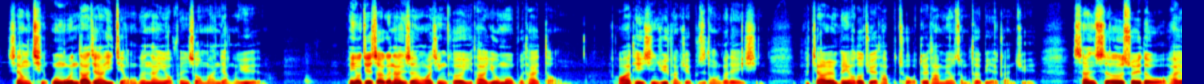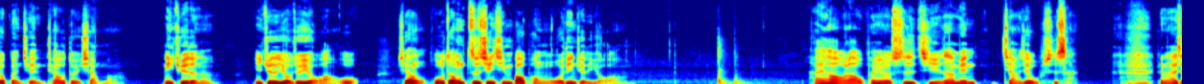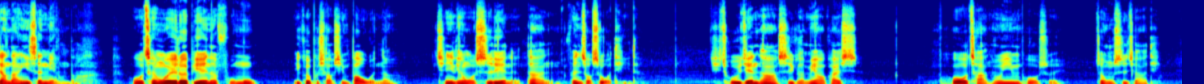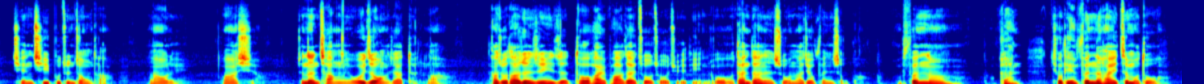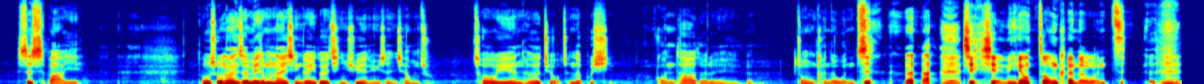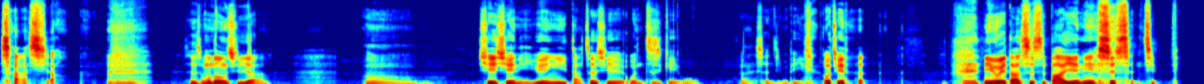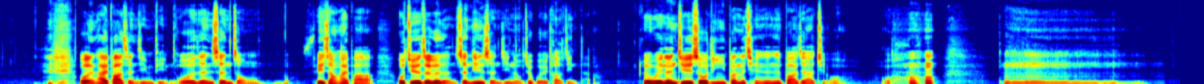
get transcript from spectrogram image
想请问问大家意见，我跟男友分手满两个月了，朋友介绍一个男生，外形可以，他幽默不太懂，话题兴趣感觉不是同一个类型，家人朋友都觉得他不错，对他没有什么特别的感觉。三十二岁的我还有本钱挑对象吗？你觉得呢？你觉得有就有啊，我像我这种自信心爆棚，我一定觉得有啊。还好啦，我朋友师姐在那边讲一些五十三，可能还想当医生娘吧。我成为了别人的浮木，一个不小心爆文了。前几天我失恋了，但分手是我提的。起初见他是个妙开始，破产、婚姻破碎、重视家庭、前妻不尊重他，然后嘞，发小。真的很长诶，我一直往下等啦。他说他人生一直都害怕再做错决定。我淡淡的说，那就分手吧。分了，干，就连分了还这么多，四十八页。多数男生没什么耐心跟一堆情绪的女生相处，抽烟喝酒真的不行。管他的嘞，中肯的文字，谢谢你用中肯的文字，傻笑，这是什么东西呀、嗯，谢谢你愿意打这些文字给我。嗯，神经病，我觉得 你会打四十八页，你也是神经病。我很害怕神经病，我人生中非常害怕。我觉得这个人神经神经的，我就不会靠近他。各位能接受另一半的前任是八加九？嗯，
